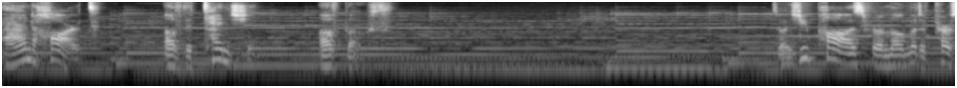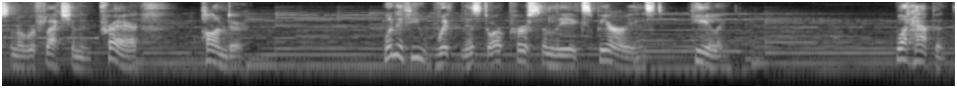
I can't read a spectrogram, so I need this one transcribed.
and heart of the tension of both. So, as you pause for a moment of personal reflection and prayer, ponder when have you witnessed or personally experienced healing. What happened?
